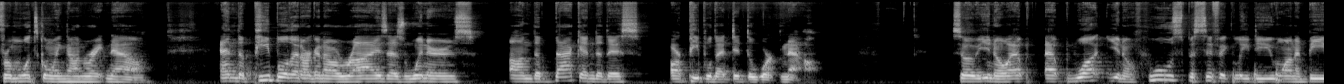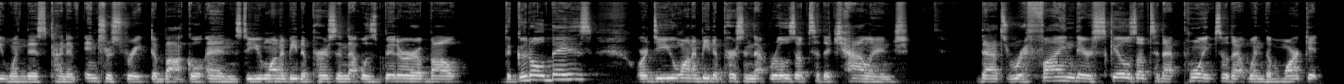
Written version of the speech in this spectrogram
from what's going on right now and the people that are going to arise as winners on the back end of this are people that did the work now so, you know, at, at what, you know, who specifically do you want to be when this kind of interest rate debacle ends? Do you want to be the person that was bitter about the good old days? Or do you want to be the person that rose up to the challenge, that's refined their skills up to that point so that when the market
